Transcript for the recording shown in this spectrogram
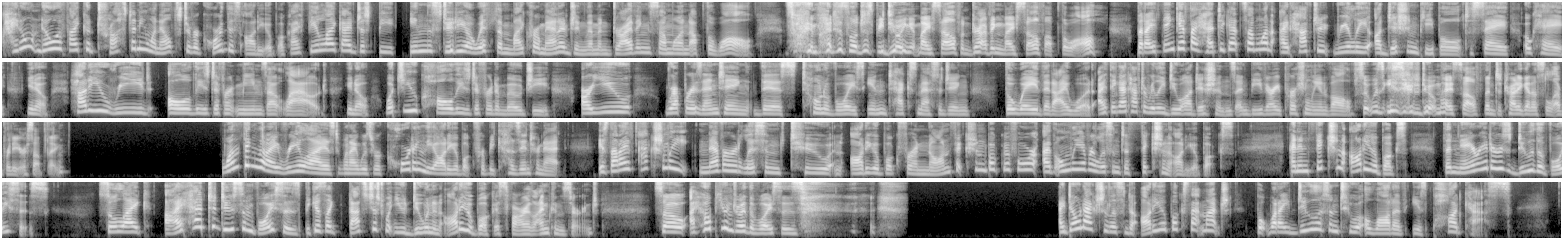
I don't know if I could trust anyone else to record this audiobook. I feel like I'd just be in the studio with them, micromanaging them and driving someone up the wall. So I might as well just be doing it myself and driving myself up the wall. But I think if I had to get someone, I'd have to really audition people to say, okay, you know, how do you read all these different memes out loud? You know, what do you call these different emoji? Are you representing this tone of voice in text messaging the way that I would. I think I'd have to really do auditions and be very personally involved. So it was easier to do it myself than to try to get a celebrity or something. One thing that I realized when I was recording the audiobook for Because Internet is that I've actually never listened to an audiobook for a nonfiction book before. I've only ever listened to fiction audiobooks. And in fiction audiobooks, the narrators do the voices. So, like, I had to do some voices because, like, that's just what you do in an audiobook as far as I'm concerned. So, I hope you enjoy the voices. I don't actually listen to audiobooks that much, but what I do listen to a lot of is podcasts.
